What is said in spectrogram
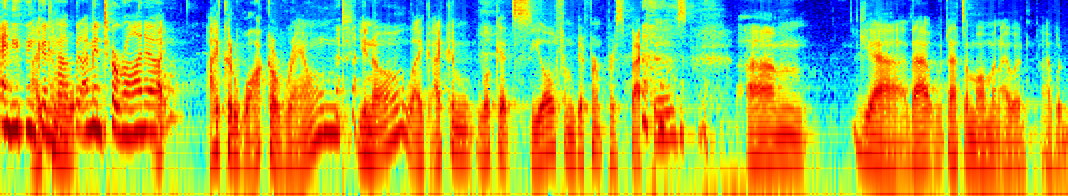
Anything could can- happen. I'm in Toronto. I, I could walk around, you know, like I can look at Seal from different perspectives. um, yeah, that that's a moment I would I would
